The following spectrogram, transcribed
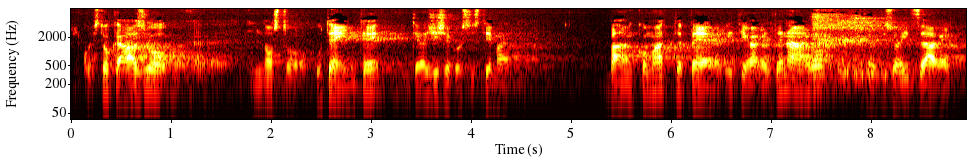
In questo caso eh, il nostro utente interagisce col sistema Bancomat per ritirare il denaro, per visualizzare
